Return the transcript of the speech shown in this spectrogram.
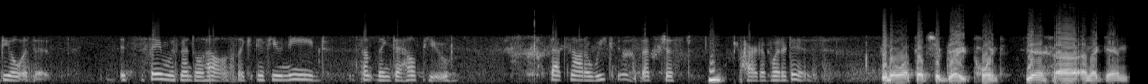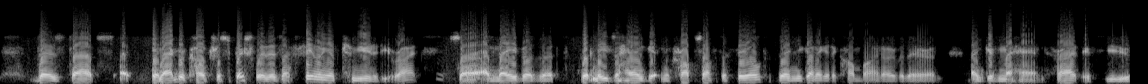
deal with it. It's the same with mental health. Like if you need something to help you, that's not a weakness. That's just part of what it is. You know what? That's a great point. Yeah, uh, and again, there's that uh, in agriculture, especially. There's a feeling of community, right? So a neighbour that, that needs a hand getting crops off the field, then you're going to get a combine over there and, and give them a hand, right? If you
